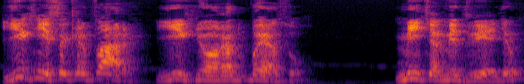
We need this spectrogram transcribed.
їхній секретар їхнього радбезу Мітя Медведєв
